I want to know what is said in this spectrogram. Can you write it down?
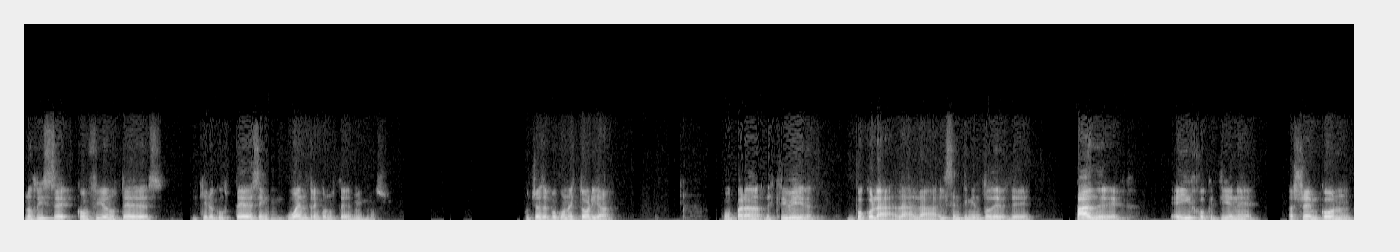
nos dice, confío en ustedes y quiero que ustedes se encuentren con ustedes mismos. Escuché hace poco una historia como para describir un poco el sentimiento de, padre e hijo que tiene Hashem con,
